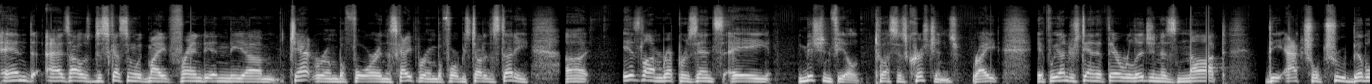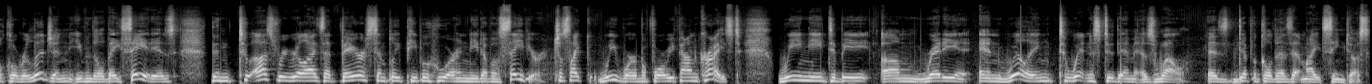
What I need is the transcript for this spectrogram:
and as I was discussing with my friend in the um, chat room before, in the Skype room before we started the study, uh, Islam represents a mission field to us as Christians, right? If we understand that their religion is not the actual true biblical religion, even though they say it is, then to us we realize that they are simply people who are in need of a savior, just like we were before we found Christ. We need to be um, ready and willing to witness to them as well. as difficult as that might seem to us.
